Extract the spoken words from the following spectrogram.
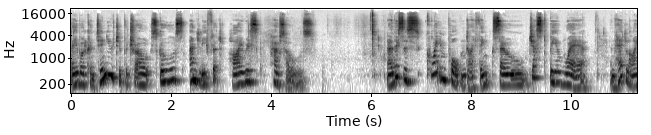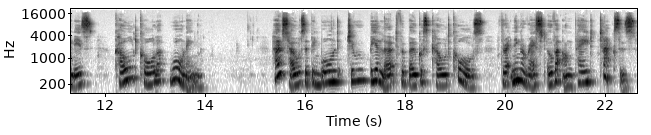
They will continue to patrol schools and leaflet high risk households. Now, this is quite important, I think, so just be aware. And the headline is Cold Caller Warning. Households have been warned to be alert for bogus cold calls, threatening arrest over unpaid taxes.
